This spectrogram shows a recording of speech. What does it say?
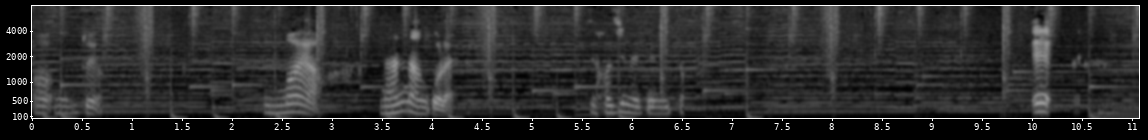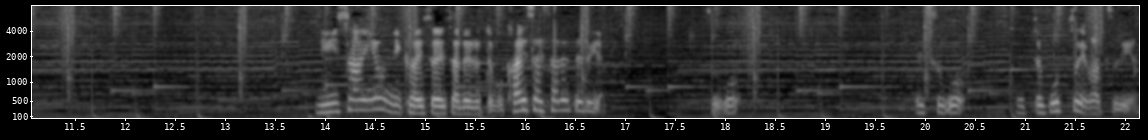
あ、ほんとや。ほんまや。なんなんこれ。初めて見た。え、234に開催されるってもう開催されてるやん。すご。え、すご。めっちゃごっつい祭りやん。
